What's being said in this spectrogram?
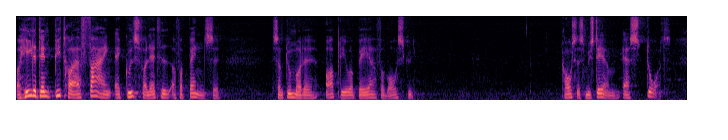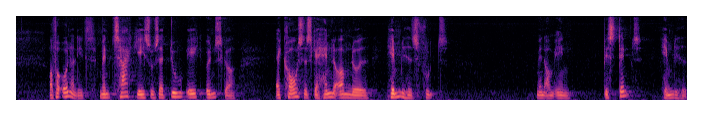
Og hele den bitre erfaring af Guds forladthed og forbandelse, som du måtte opleve og bære for vores skyld. Korsets mysterium er stort og forunderligt, men tak, Jesus, at du ikke ønsker, at korset skal handle om noget hemmelighedsfuldt, men om en bestemt hemmelighed.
